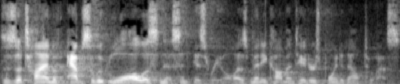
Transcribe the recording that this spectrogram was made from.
This is a time of absolute lawlessness in Israel, as many commentators pointed out to us.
